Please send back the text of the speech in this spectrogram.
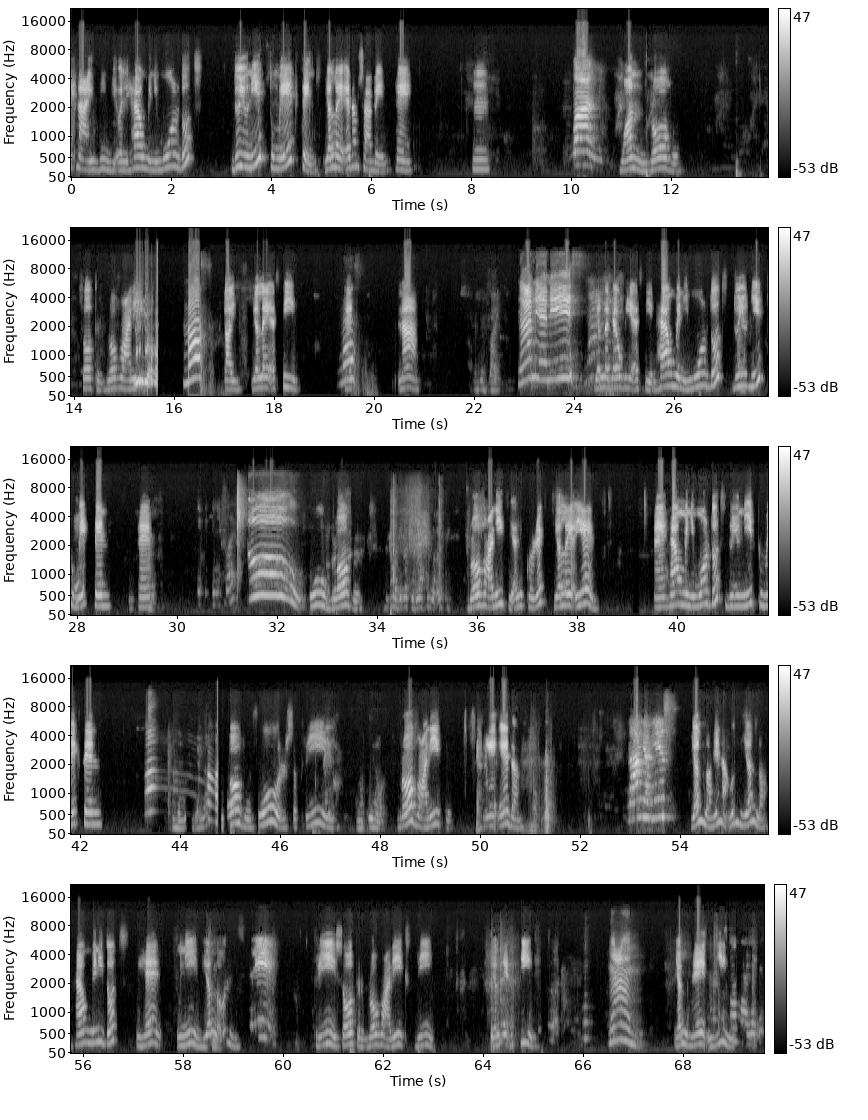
إحنا عايزين بيقول لي how many more dots do you need to make 10 يلا يا آدم شعبان. ها. هم. One. 1 برافو. شاطر. برافو عليك. مس طيب يلا يا أسير. مس نعم. نعم يا ميس. يلا جاوبي يا أسير. How many more dots do you need to make 10 ها اوه برافو برافو عليكي قال لك correct? يلا يا إياد ها how many more dots do you need to make 10 برافو فور شاطرين برافو عليكم يا آدم نعم يا ميس يلا هنا قول لي يلا how many dots we have? Need يلا قول لي three 3 شاطر برافو عليك 3 يلا يا أسير نعم يلا ها قولي لي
